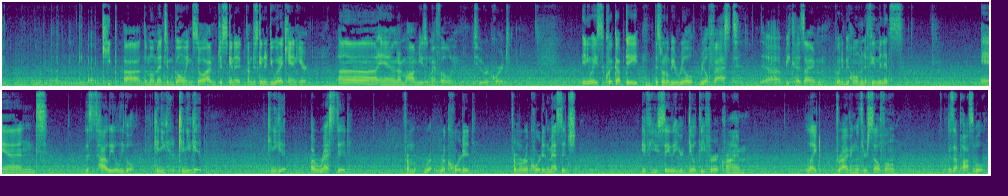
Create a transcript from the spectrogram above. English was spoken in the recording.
uh, keep uh, the momentum going. So I'm just gonna I'm just gonna do what I can here, uh, and I'm I'm using my phone to record. Anyways, quick update. This one will be real real fast uh, because I'm going to be home in a few minutes, and this is highly illegal. Can you get can you get can you get arrested from re- recorded from a recorded message if you say that you're guilty for a crime like driving with your cell phone? Is that possible?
